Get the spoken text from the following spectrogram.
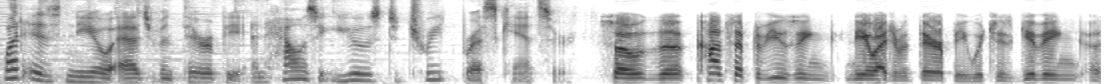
What is neoadjuvant therapy and how is it used to treat breast cancer? So, the concept of using neoadjuvant therapy, which is giving a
